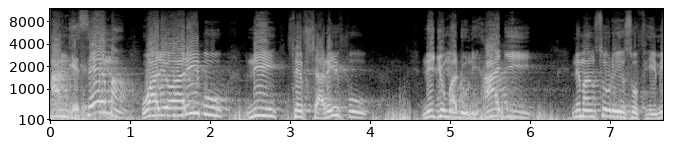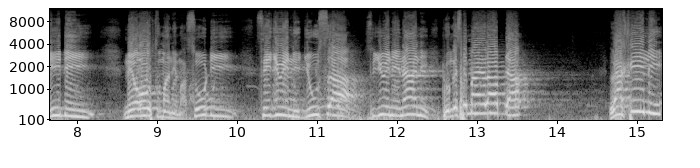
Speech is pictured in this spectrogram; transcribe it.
Angesema walioharibu ni Seif Sharifu, ni Jumaduni Haji, ni Mansuri Yusuf Himidi, ni Othmani Masudi, sijui ni Jusa, sijui ni nani, tungesema labda, lakini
